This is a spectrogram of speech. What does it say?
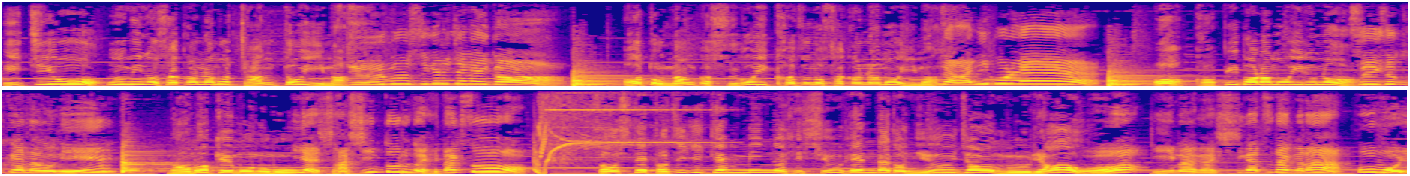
一応、海の魚もちゃんといます。十分すぎるじゃないか。あとなんかすごい数の魚もいます。なにこれ？あ、カピバラもいるな。水族館なのに？怠け者も。いや、写真撮るの下手くそ。そして栃木県民の日周辺だと入場無料。お今が7月だから、ほぼ1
